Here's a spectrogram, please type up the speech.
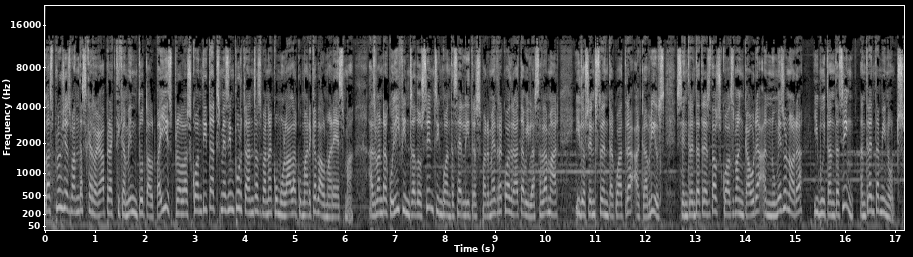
Les pluges van descarregar pràcticament tot el país, però les quantitats més importants es van acumular a la comarca del Maresme. Es van recollir fins a 257 litres per metre quadrat a Vilassar de Mar i 234 a Cabrils, 133 dels quals van caure en només una hora i 85 en 30 minuts.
